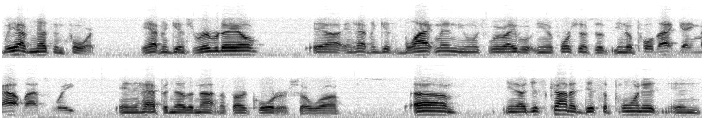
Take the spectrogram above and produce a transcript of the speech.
We have nothing for it. It happened against Riverdale. Uh, it happened against Blackman, you know, which we were able, you know, fortunate to, you know, pull that game out last week, and it happened the other night in the third quarter. So, uh, um, you know, just kind of disappointed in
